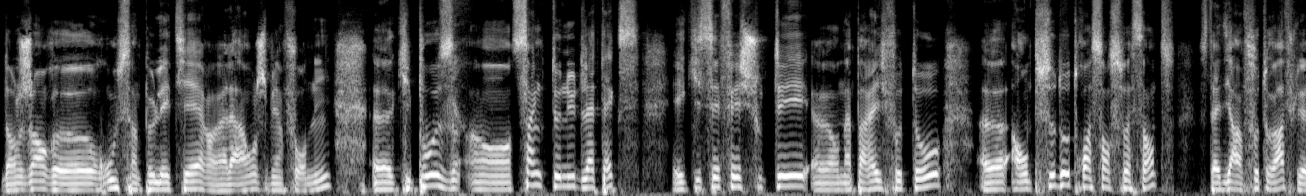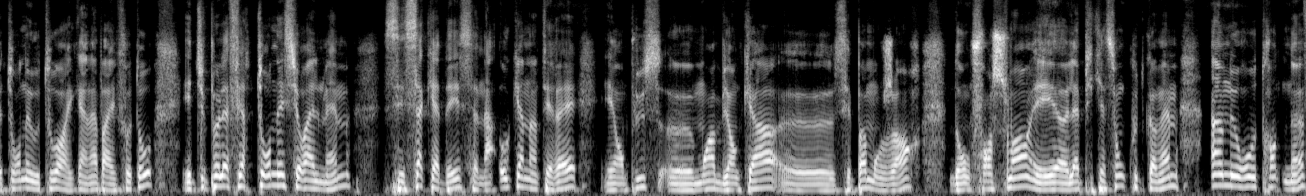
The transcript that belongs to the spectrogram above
dans le genre euh, rousse un peu laitière à la hanche bien fournie, euh, qui pose en cinq tenues de latex et qui s'est fait shooter euh, en appareil photo euh, en pseudo 360, c'est-à-dire un photographe lui a tourné autour avec un appareil photo et tu peux la faire tourner sur elle-même. C'est saccadé, ça n'a aucun intérêt et en plus, euh, moi, Bianca, c'est pas mon genre. Donc et euh, l'application coûte quand même 1,39€,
